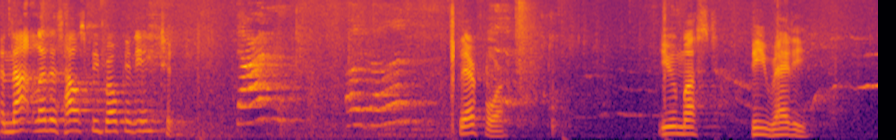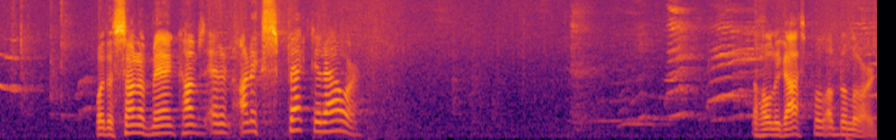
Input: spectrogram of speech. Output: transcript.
and not let his house be broken into. Therefore, you must be ready. For the Son of Man comes at an unexpected hour. The Holy Gospel of the Lord.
